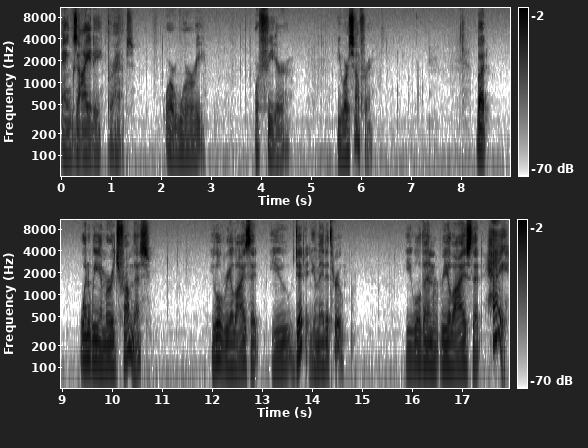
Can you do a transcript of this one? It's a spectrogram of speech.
anxiety perhaps, or worry, or fear, you are suffering. But when we emerge from this, you will realize that you did it, you made it through. You will then realize that, hey,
